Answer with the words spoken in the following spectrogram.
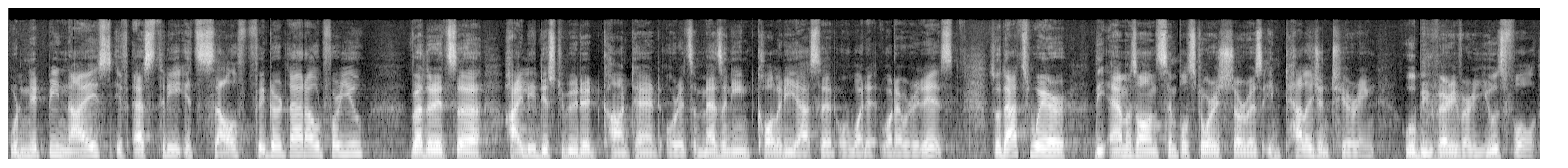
Wouldn't it be nice if S3 itself figured that out for you, whether it's a highly distributed content or it's a mezzanine quality asset or whatever it is? So that's where the Amazon Simple Storage Service intelligent tiering will be very, very useful,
